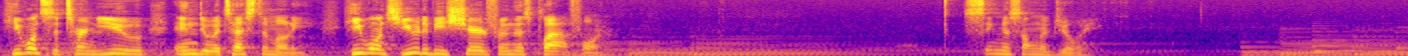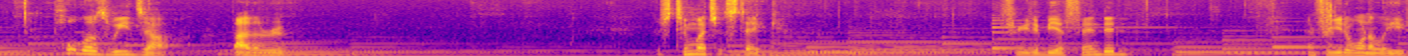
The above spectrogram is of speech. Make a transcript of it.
He wants to turn you into a testimony. He wants you to be shared from this platform. Sing a song of joy. Pull those weeds out by the root. There's too much at stake for you to be offended and for you to want to leave.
